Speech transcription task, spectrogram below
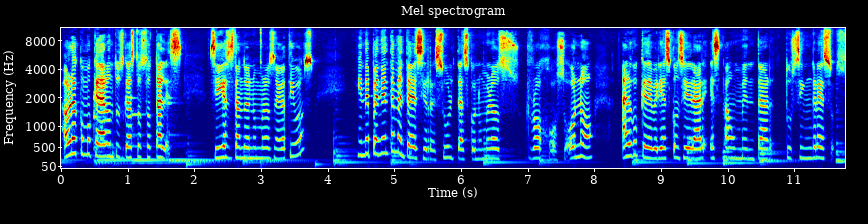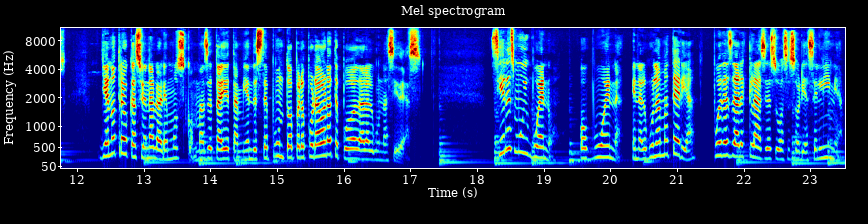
Ahora, ¿cómo quedaron tus gastos totales? ¿Sigues estando en números negativos? Independientemente de si resultas con números rojos o no, algo que deberías considerar es aumentar tus ingresos. Ya en otra ocasión hablaremos con más detalle también de este punto, pero por ahora te puedo dar algunas ideas. Si eres muy bueno o buena en alguna materia, puedes dar clases o asesorías en línea.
